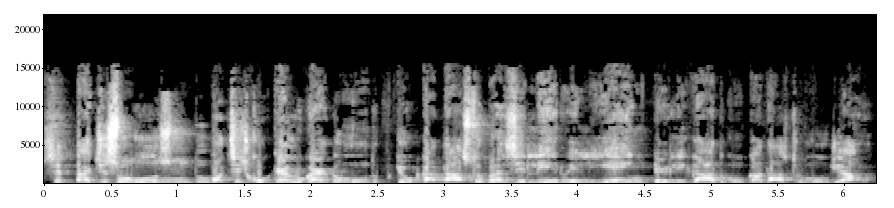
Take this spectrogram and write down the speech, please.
Você está disposto? Pode ser de qualquer lugar do mundo, porque o cadastro brasileiro ele é interligado com o cadastro mundial.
